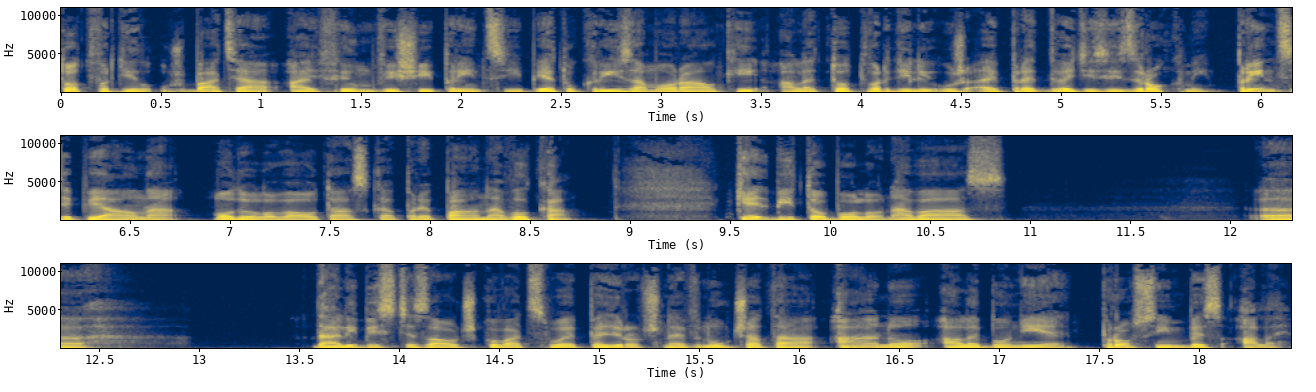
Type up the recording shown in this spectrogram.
To tvrdil už Baťa aj film Vyšší princíp. Je tu kríza morálky, ale to tvrdili už aj pred 2000 rokmi. Principiálna modelová otázka pre pána Vlka. Keď by to bolo na vás, uh, Dali by ste zaočkovať svoje 5-ročné vnúčatá? Áno alebo nie? Prosím bez ale.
